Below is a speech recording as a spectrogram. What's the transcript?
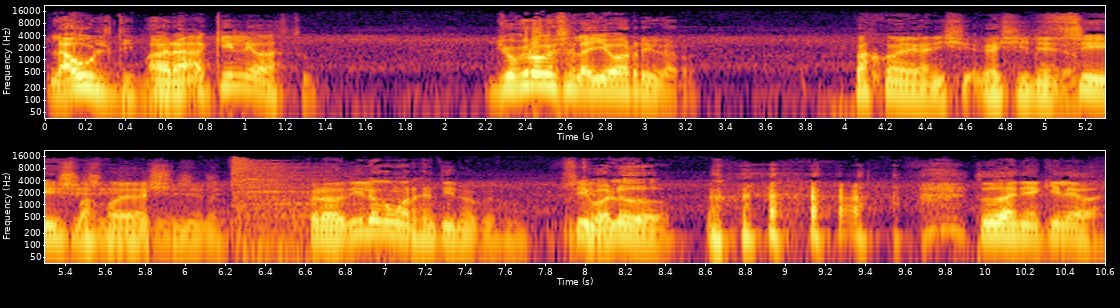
La última. Ahora, ¿no? ¿a quién le vas tú? Yo creo que se la lleva River. Vas con el galli- gallinero. Sí, sí, Vas sí, con el sí, gallinero. Pero dilo como argentino, pejo. Sí, boludo. Tú, Dani, aquí le vas.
